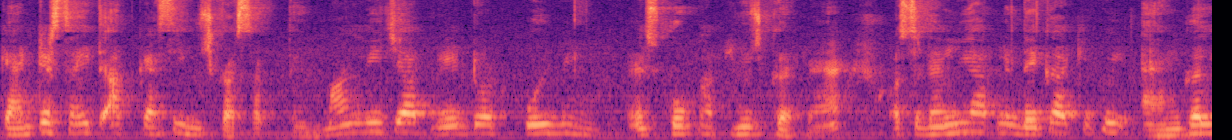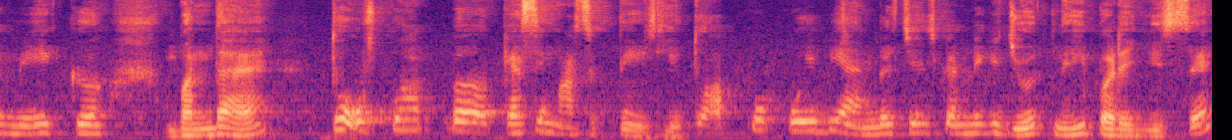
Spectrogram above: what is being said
canter sight आप कैसे यूज़ कर सकते हैं? मान लीजिए आप रेड डॉट कोई भी स्कोप आप यूज़ कर रहे हैं और सडनली आपने देखा कि कोई एंगल में एक बंदा है तो उसको आप कैसे मार सकते हैं इसलिए? तो आपको कोई भी एंगल चेंज करने की ज़रूरत नहीं पड़ेगी इससे,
